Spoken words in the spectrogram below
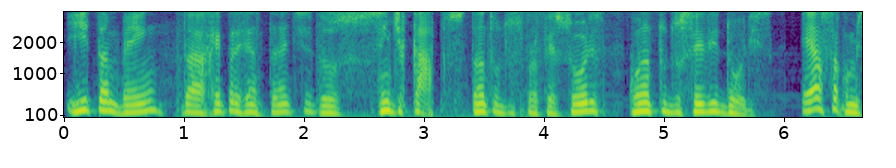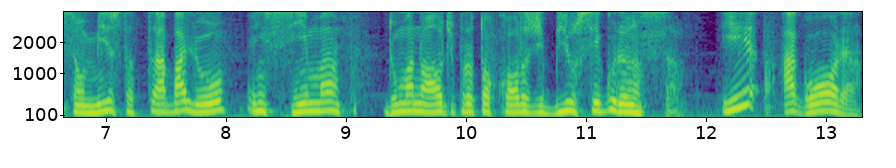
e também da representantes dos sindicatos, tanto dos professores quanto dos servidores. Essa comissão mista trabalhou em cima do manual de protocolos de biossegurança. E agora,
